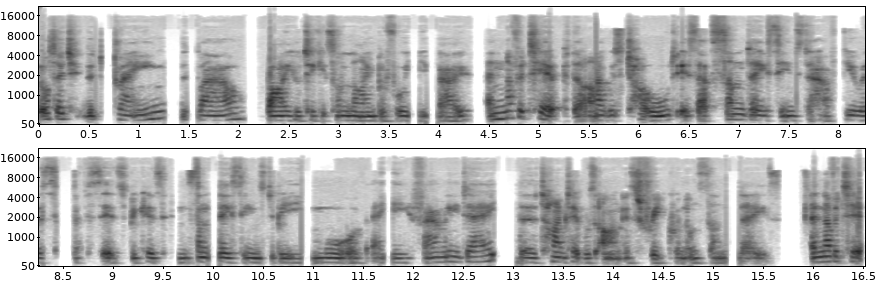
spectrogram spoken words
Also took the train as well buy your tickets online before you go. Another tip that I was told is that Sunday seems to have fewer services because Sunday seems to be more of a family day. The timetables aren't as frequent on Sundays. Another tip,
